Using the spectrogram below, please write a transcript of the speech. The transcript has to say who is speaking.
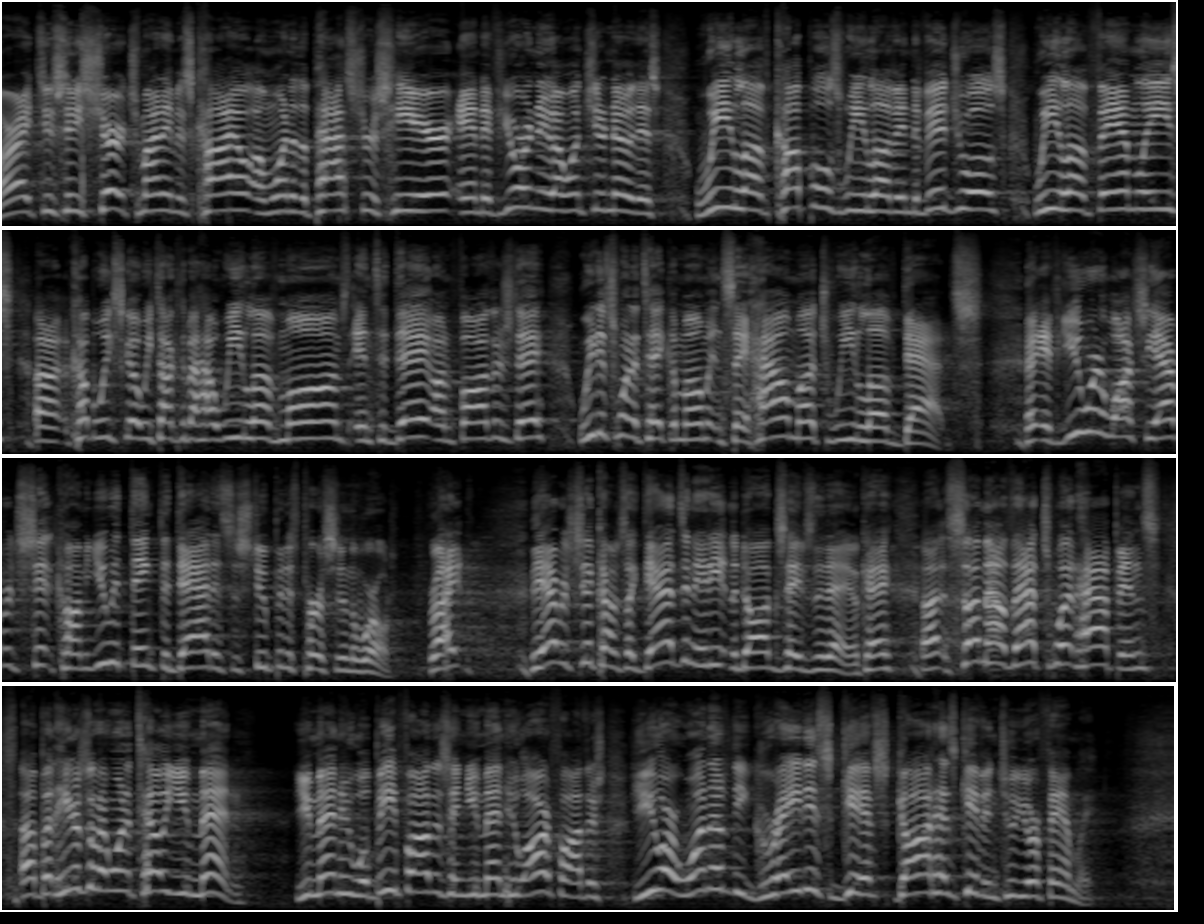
Speaker 1: All right, Two Cities Church, my name is Kyle. I'm one of the pastors here. And if you're new, I want you to know this. We love couples, we love individuals, we love families. Uh, a couple weeks ago, we talked about how we love moms. And today, on Father's Day, we just want to take a moment and say how much we love dads. If you were to watch the average sitcom, you would think the dad is the stupidest person in the world, right? The average sitcom is like, Dad's an idiot and the dog saves the day, okay? Uh, somehow that's what happens. Uh, but here's what I want to tell you, men. You men who will be fathers and you men who are fathers, you are one of the greatest gifts God has given to your family.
